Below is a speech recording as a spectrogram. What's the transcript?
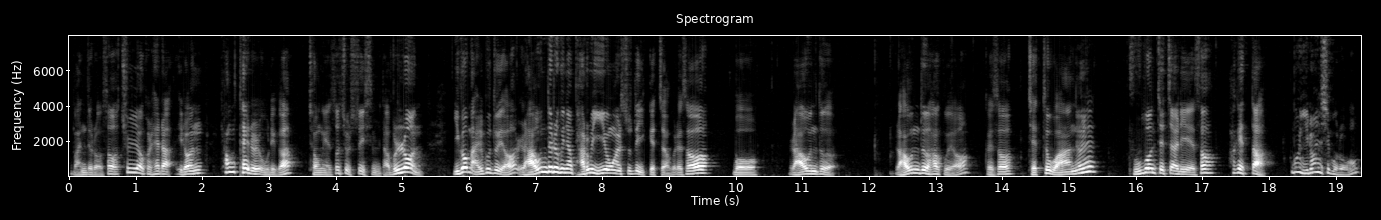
만들어서 출력을 해라. 이런 형태를 우리가 정해서 줄 수 있습니다. 물론 이거 말고도요 라운드를 그냥 바로 이용할 수도 있겠죠. 그래서 뭐 라운드 라운드 하고요. 그래서 Z1을 두 번째 자리에서 하겠다. 뭐 이런 식으로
